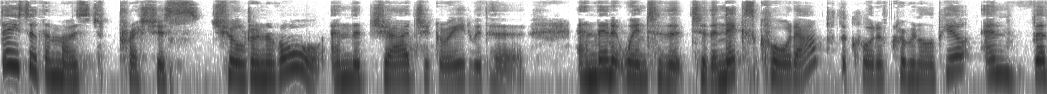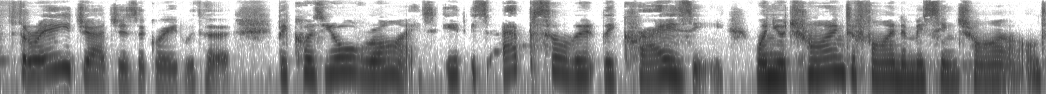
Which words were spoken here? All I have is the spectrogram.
These are the most precious children of all. And the judge agreed with her. And then it went to the, to the next court up, the Court of Criminal Appeal, and the three judges agreed with her. Because you're right. It is absolutely crazy when you're trying to find a missing child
